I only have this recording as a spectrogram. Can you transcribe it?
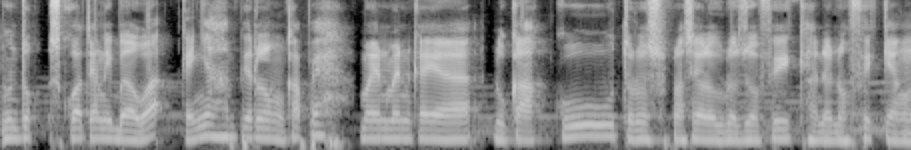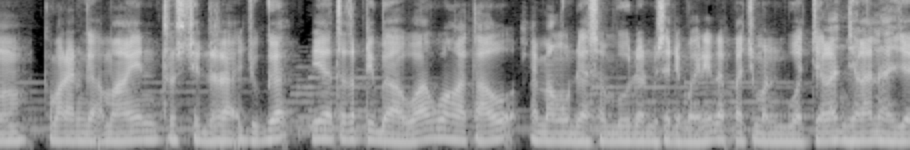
untuk squad yang dibawa kayaknya hampir lengkap ya. Main-main kayak Lukaku, terus Marcelo Brozovic, Handanovic yang kemarin nggak main, terus cedera juga. Dia tetap dibawa. Gua nggak tahu emang udah sembuh dan bisa dimainin apa cuman buat jalan-jalan aja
